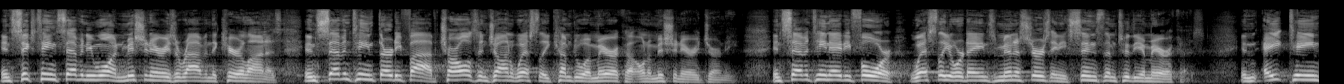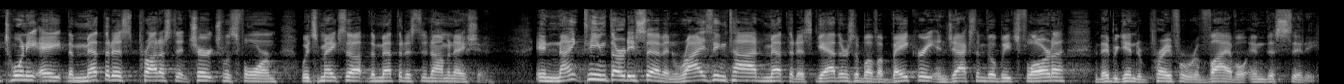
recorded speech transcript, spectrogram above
In 1671, missionaries arrive in the Carolinas. In 1735, Charles and John Wesley come to America on a missionary journey. In 1784, Wesley ordains ministers and he sends them to the Americas. In 1828, the Methodist Protestant Church was formed, which makes up the Methodist denomination. In 1937, Rising Tide Methodist gathers above a bakery in Jacksonville Beach, Florida, and they begin to pray for revival in this city.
